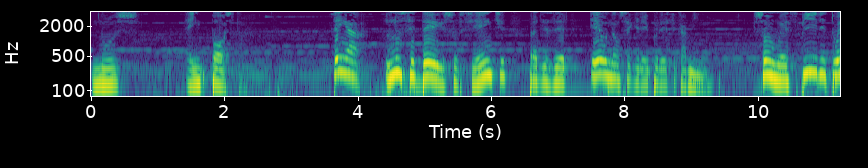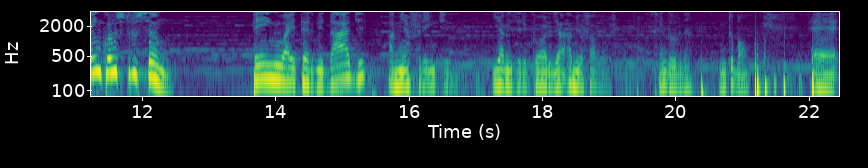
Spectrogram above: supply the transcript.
nos é imposta. Tenha lucidez suficiente para dizer: eu não seguirei por esse caminho. Sou um espírito em construção. Tenho a eternidade à minha frente e a misericórdia a meu favor. Sem dúvida. Muito bom. É,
